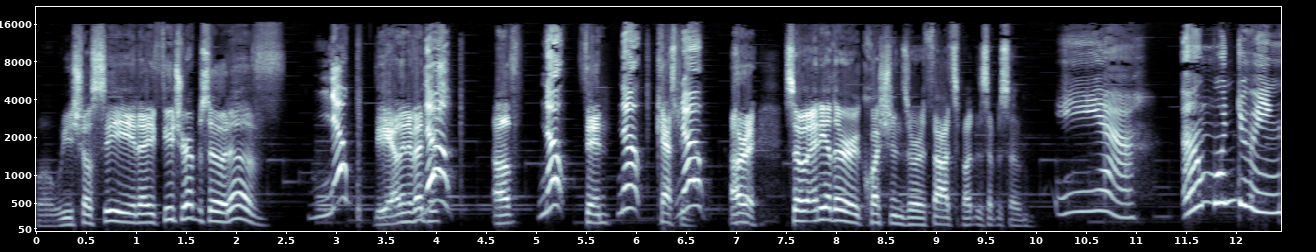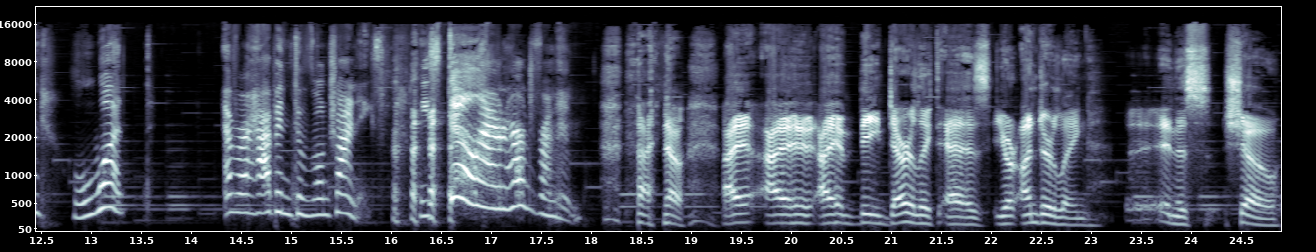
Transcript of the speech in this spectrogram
Well, we shall see in a future episode of Nope. The Alien Adventures Nope. of Nope. Finn Nope. Caspian. Nope. All right. So, any other questions or thoughts about this episode? Yeah. I'm wondering what ever happened to Voltronics. we still haven't heard from him. I know. I I I am being derelict as your underling uh, in this show.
